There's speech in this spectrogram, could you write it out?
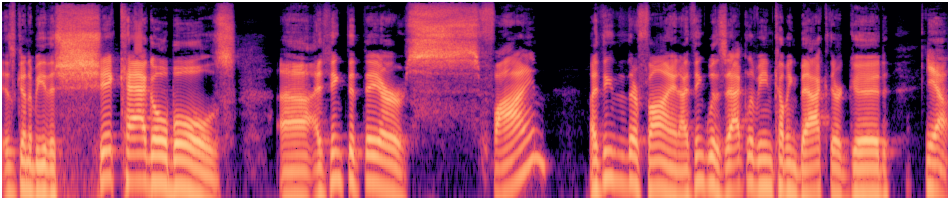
is going to be the Chicago Bulls. Uh, I think that they are s- fine. I think that they're fine. I think with Zach LaVine coming back, they're good yeah.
